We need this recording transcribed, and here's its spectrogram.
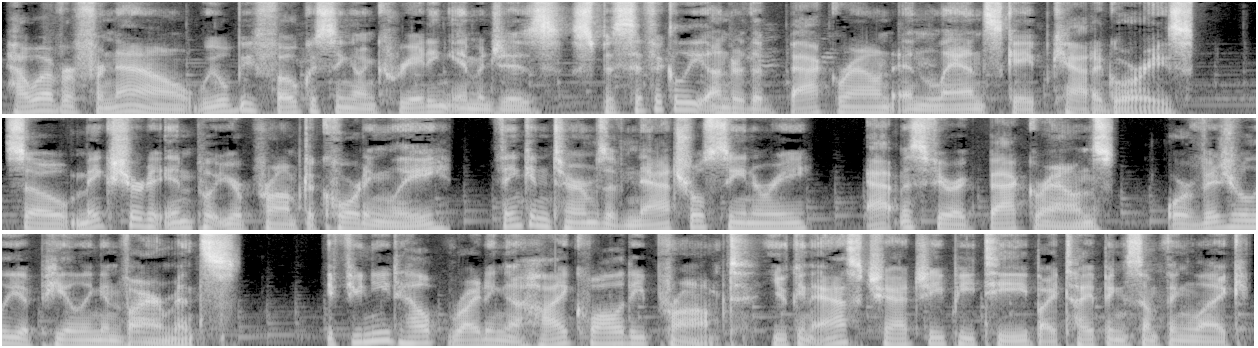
However, for now, we will be focusing on creating images specifically under the background and landscape categories. So make sure to input your prompt accordingly. Think in terms of natural scenery, atmospheric backgrounds, or visually appealing environments. If you need help writing a high quality prompt, you can ask ChatGPT by typing something like,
